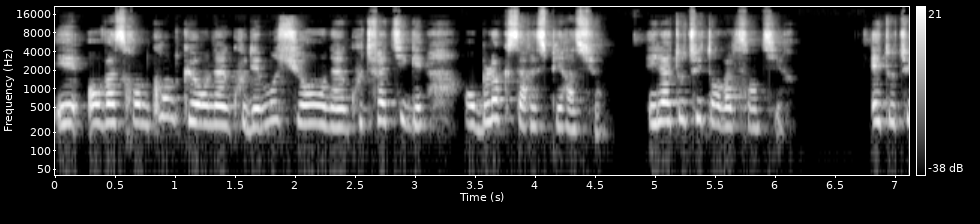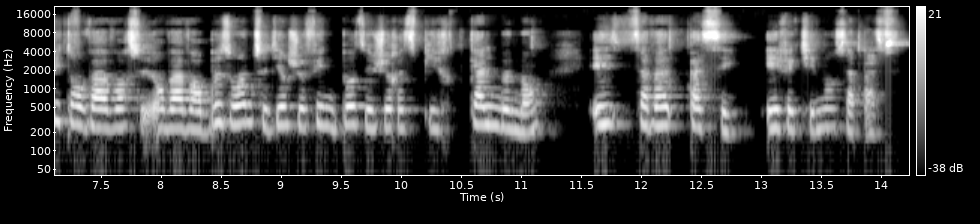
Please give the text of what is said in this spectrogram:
et on va se rendre compte qu'on a un coup d'émotion, on a un coup de fatigue on bloque sa respiration. Et là, tout de suite, on va le sentir. Et tout de suite, on va avoir, on va avoir besoin de se dire, je fais une pause et je respire calmement et ça va passer. Et effectivement, ça passe.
